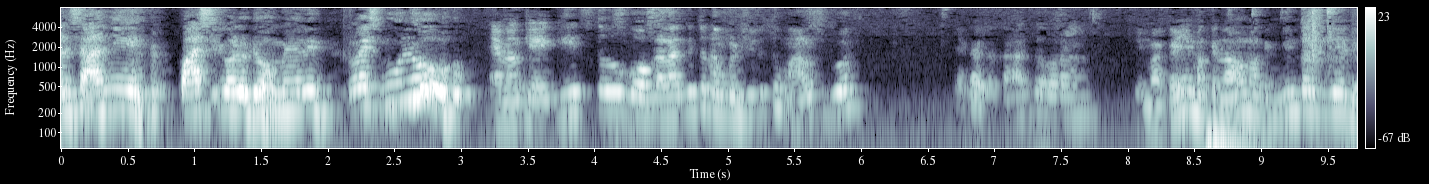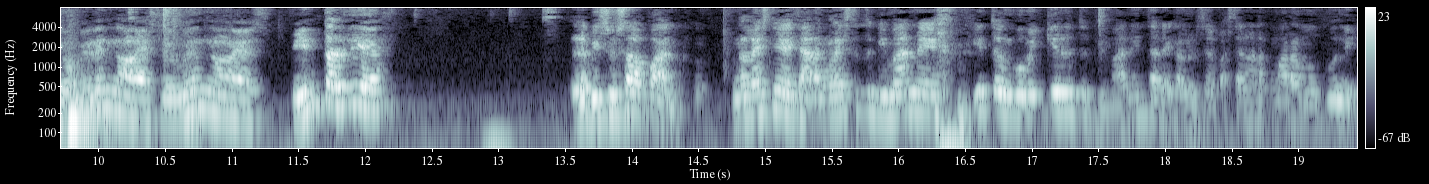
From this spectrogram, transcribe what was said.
alasannya. Pasti kalau diomelin les mulu. Emang kayak gitu, gua lagi tuh nambah di situ tuh males gua. Ya kagak kagak orang. Ya, makanya makin lama makin pinter dia diomelin ngeles diomelin ngeles pinter dia lebih susah pan ngelesnya cara ngeles itu gimana? Itu yang gue mikirin tuh gimana ntar ya kalau bisa pasti anak marah sama gue nih?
